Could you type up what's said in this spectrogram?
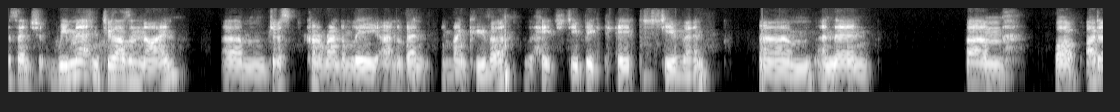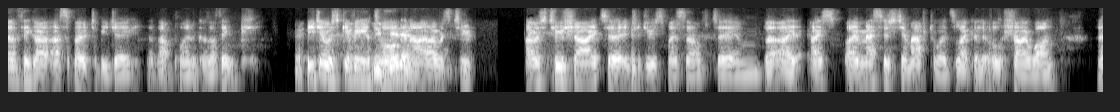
essentially, we met in 2009, um, just kind of randomly at an event in Vancouver, the HD big HD event, um, and then um, well, I don't think I, I, spoke to BJ at that point because I think BJ was giving a talk and I, I, was too I was too shy to introduce myself to him, but I, I, I messaged him afterwards like a little shy one.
